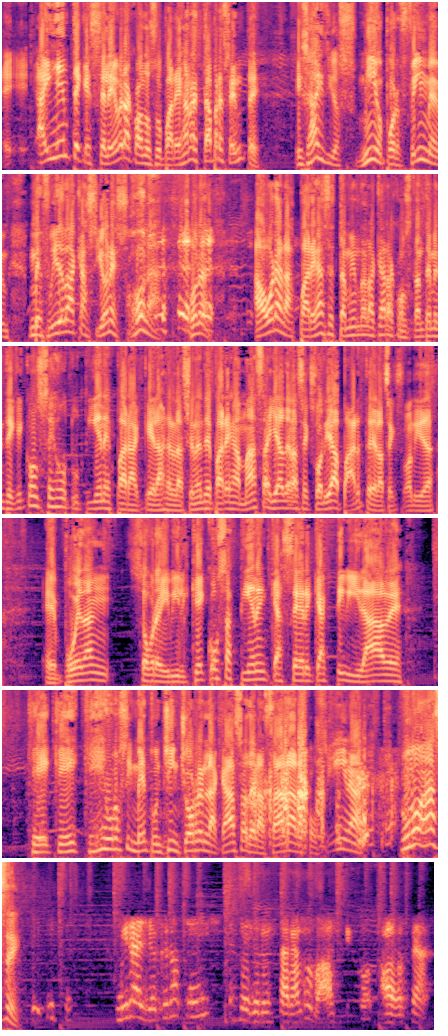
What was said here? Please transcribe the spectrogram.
eh, hay gente que celebra cuando su pareja no está presente. Y dice, ay Dios mío, por fin me, me fui de vacaciones sola. sola". Ahora las parejas se están viendo la cara constantemente. ¿Qué consejo tú tienes para que las relaciones de pareja, más allá de la sexualidad, aparte de la sexualidad, eh, puedan sobrevivir? ¿Qué cosas tienen que hacer? ¿Qué actividades? ¿Qué, qué, qué uno se inventa? ¿Un chinchorro en la casa, de la sala a la cocina? ¿Tú no haces? Mira, yo creo que es regresar a lo básico. Ah, o sea,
